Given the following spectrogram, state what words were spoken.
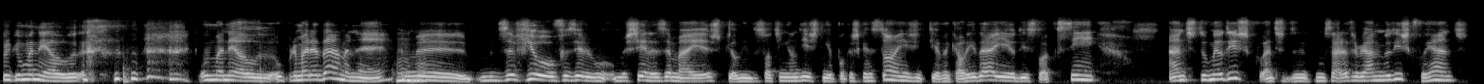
porque o Manel, o Manel, o primeira dama, né? Uhum. Me, me, desafiou a fazer umas cenas a meias, porque ele ainda só tinha um disco, tinha poucas canções e teve aquela ideia, eu disse logo que sim, antes do meu disco, antes de começar a trabalhar no meu disco, foi antes.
